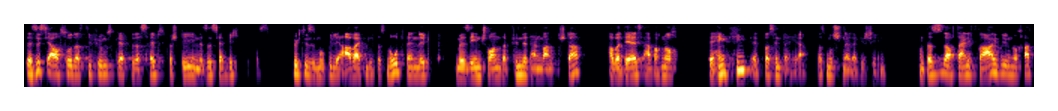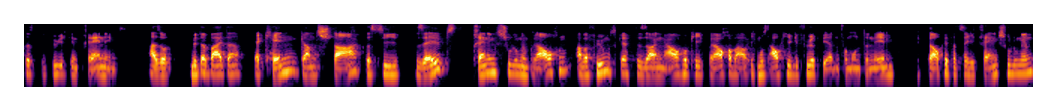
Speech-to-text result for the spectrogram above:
es ist ja auch so, dass die Führungskräfte das selbst verstehen. Das ist ja wichtig. Das, durch dieses mobile Arbeiten wird das notwendig. Und wir sehen schon, da findet ein Wandel statt. Aber der ist einfach noch, der hängt, hinkt etwas hinterher. Das muss schneller geschehen. Und das ist auch deine Frage, die du noch hattest bezüglich den Trainings. Also Mitarbeiter erkennen ganz stark, dass sie selbst Trainingsschulungen brauchen, aber Führungskräfte sagen auch, okay, ich brauche aber auch, ich muss auch hier geführt werden vom Unternehmen. Ich brauche hier tatsächlich Trainingsschulungen,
